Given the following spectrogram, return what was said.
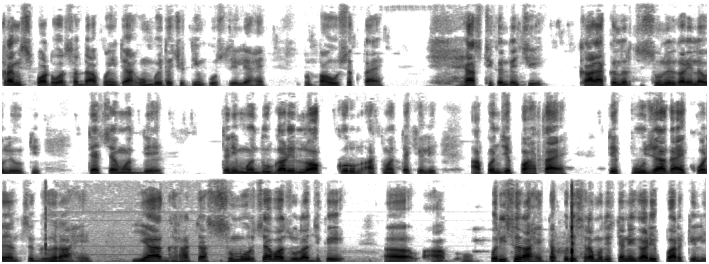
क्राईम स्पॉटवर सध्या आपण इथे आहे. मुंबई त्याची टीम पोचलेली आहे. पण पाहू शकताय ह्याच ठिकाणी त्यांची काळ्या कलरची सोनेर गाडी लावली होती. त्याच्यामध्ये त्यांनी मंदूर गाडी लॉक करून आत्महत्या केली. आपण जे पाहताय ते पूजा गायकवाड यांचं घर आहे. या घराच्या समोरच्या बाजूला जे काही परिसर आहे. त्या परिसरामध्येच त्यांनी गाडी पार्क केली.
